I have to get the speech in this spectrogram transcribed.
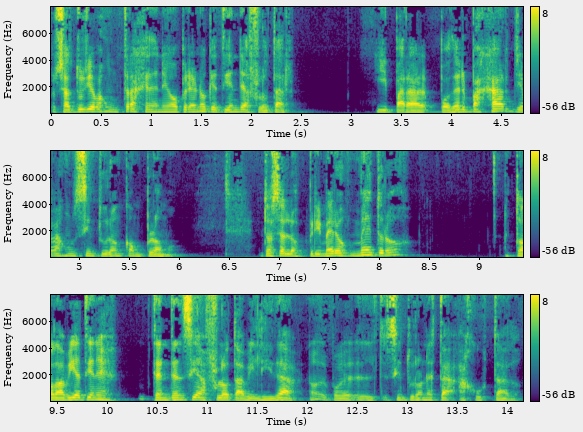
o sea, tú llevas un traje de neopreno que tiende a flotar y para poder bajar llevas un cinturón con plomo. Entonces los primeros metros todavía tienes tendencia a flotabilidad, ¿no? porque el cinturón está ajustado.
